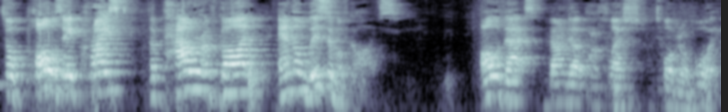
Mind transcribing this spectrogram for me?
So Paul will say Christ, the power of God and the wisdom of God. All of that's bound up in the flesh of a 12 year old boy.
